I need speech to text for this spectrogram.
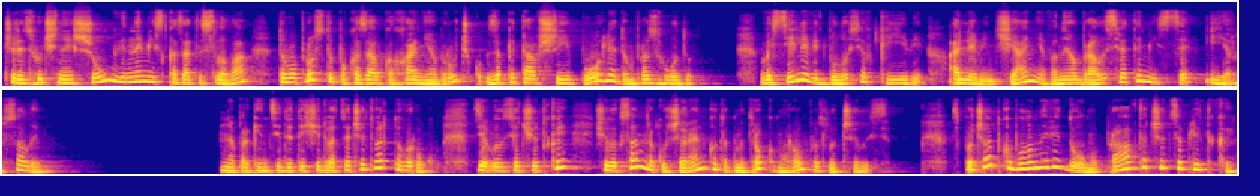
Через гучний шум він не міг сказати слова, тому просто показав коханій обручку, запитавши її поглядом про згоду. Весілля відбулося в Києві, а для вінчання вони обрали святе місце Єрусалим. Наприкінці 2024 року з'явилися чутки, що Олександра Кучеренко та Дмитро Комаров розлучилися. Спочатку було невідомо, правда чи це плітки,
